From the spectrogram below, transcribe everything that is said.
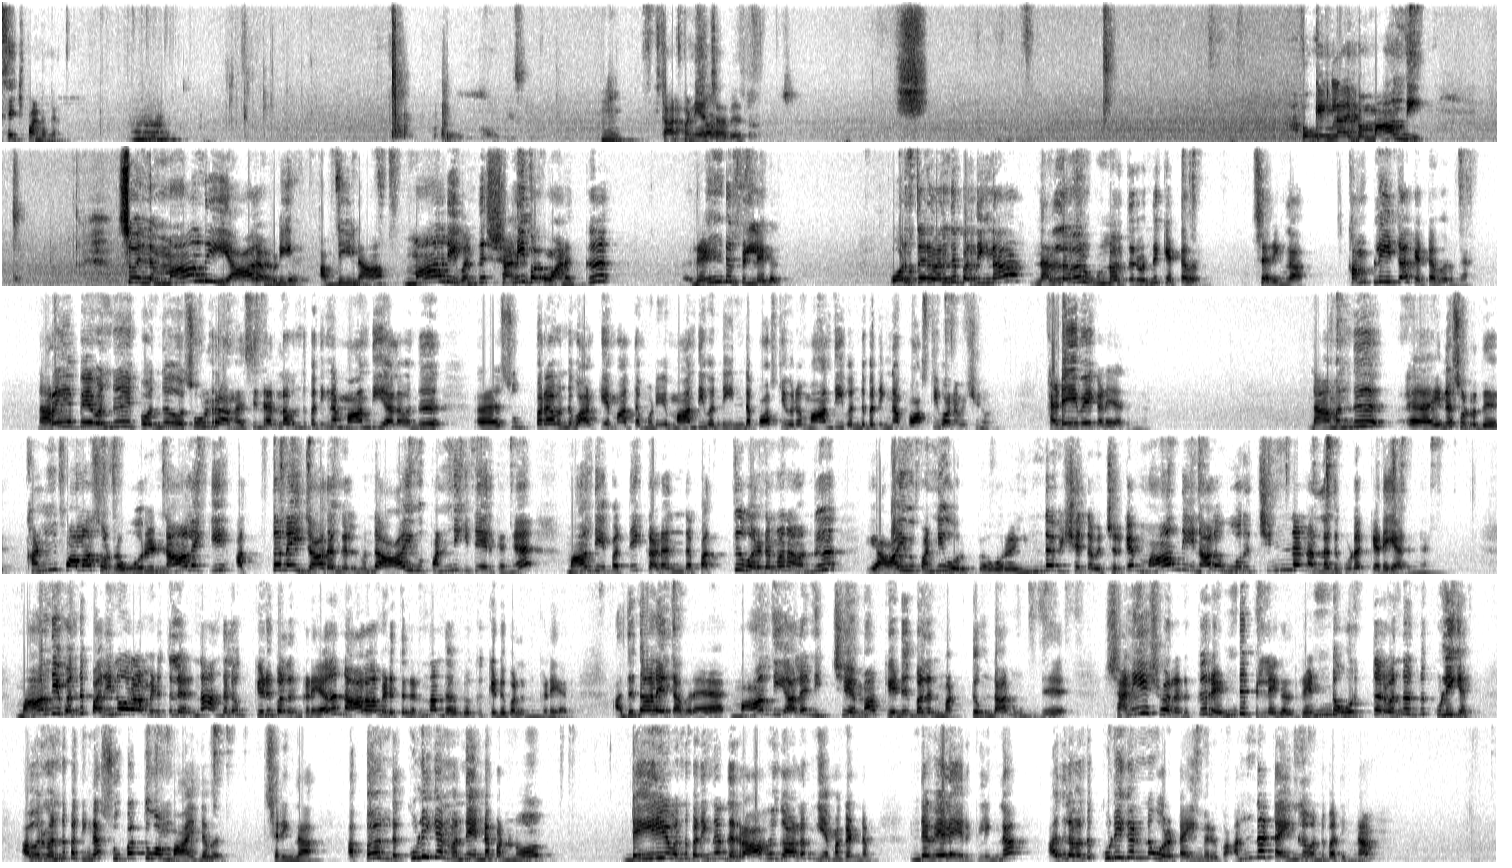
Message பண்ணுங்க. ம் start பண்ணியாச்சா அது. ஓகேங்களா இப்ப மாந்தி. சோ இந்த மாந்தி யார் அப்படி அப்படின்னா மாந்தி வந்து சனி பகவானுக்கு ரெண்டு பிள்ளைகள். ஒருத்தர் வந்து பாத்தீங்கன்னா நல்லவர் இன்னொருத்தர் வந்து கெட்டவர். சரிங்களா? கம்ப்ளீட்டா கெட்டவருங்க. நிறைய பேர் வந்து இப்போ வந்து சொல்றாங்க. சிலர்லாம் வந்து பாத்தீங்கன்னா மாந்தியால வந்து சூப்பரா வந்து வாழ்க்கையை மாத்த முடியும். மாந்தி வந்து இந்த பாசிட்டிவ் வரும். மாந்தி வந்து பாத்தீங்கன்னா பாசிட்டிவான விஷயங்கள் கிடையவே கிடையாதுங்க. நான் வந்து என்ன சொல்றது? கன்ஃபார்மா சொல்றேன். ஒரு நாளைக்கு அத்தனை ஜாதங்கள் வந்து ஆய்வு பண்ணிக்கிட்டே இருக்கேங்க. மாந்தியை பத்தி கடந்த பத்து வருடமா நான் வந்து ஆய்வு பண்ணி ஒரு ஒரு இந்த விஷயத்த வச்சிருக்கேன். மாந்தினால ஒரு சின்ன நல்லது கூட கிடையாதுங்க. மாந்தி வந்து பதினோராம் இடத்துல இருந்தா அந்த அளவுக்கு கெடுபலன் கிடையாது. நாலாம் இடத்துல இருந்தா அந்த அளவுக்கு கெடுபலன் கிடையாது. அதுதானே தவிர மாந்தியால நிச்சயமா கெடுபலன் மட்டும்தான் உண்டு. சனீஸ்வரருக்கு ரெண்டு பிள்ளைகள் ரெண்டு ஒருத்தர் வந்து வந்து குளிகன். அவர் வந்து பாத்தீங்கன்னா சுபத்துவம் வாய்ந்தவர். சரிங்களா? அப்ப இந்த குளிகன் வந்து என்ன பண்ணணும்? டெய்லியும் வந்து பாத்தீங்கன்னா இந்த ராகு காலம் யமகண்டம் இந்த வேலை இருக்கு இல்லைங்களா? அதுல வந்து குளிகன்னு ஒரு டைம் இருக்கும். அந்த டைம்ல வந்து பாத்தீங்கன்னா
